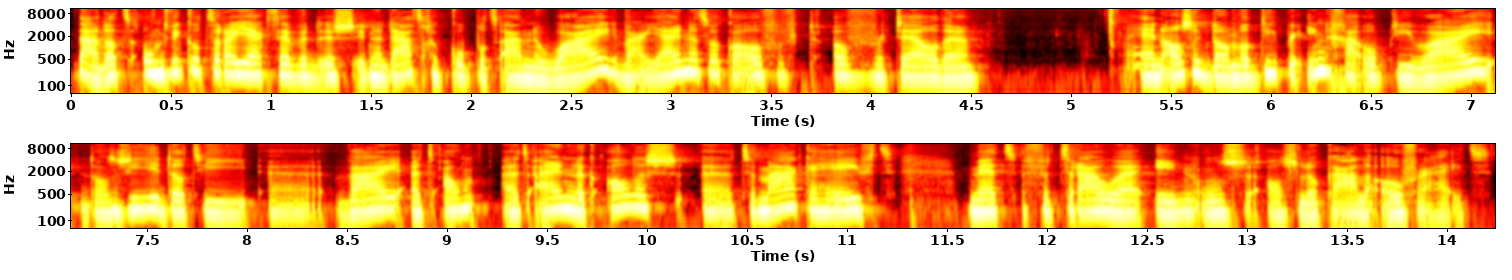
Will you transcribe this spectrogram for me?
Nou, dat ontwikkeltraject hebben we dus inderdaad gekoppeld aan de why, waar jij net ook al over, vertelde. En als ik dan wat dieper inga op die why, dan zie je dat die uh, why uiteindelijk alles uh, te maken heeft met vertrouwen in ons als lokale overheid.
